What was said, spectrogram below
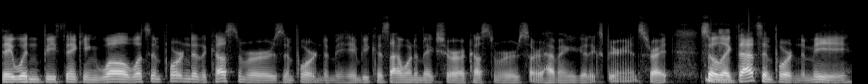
they wouldn't be thinking, well, what's important to the customer is important to me because I want to make sure our customers are having a good experience, right? So mm-hmm. like that's important to me,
